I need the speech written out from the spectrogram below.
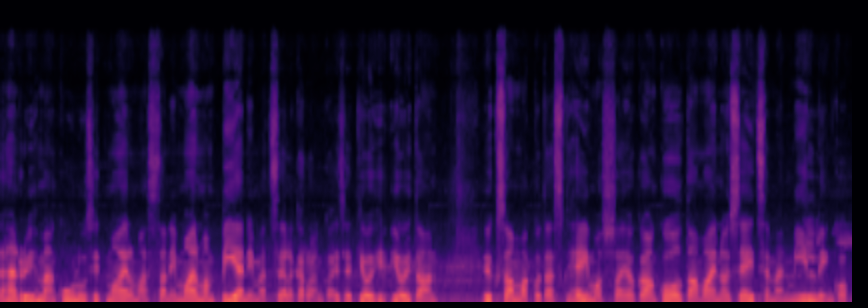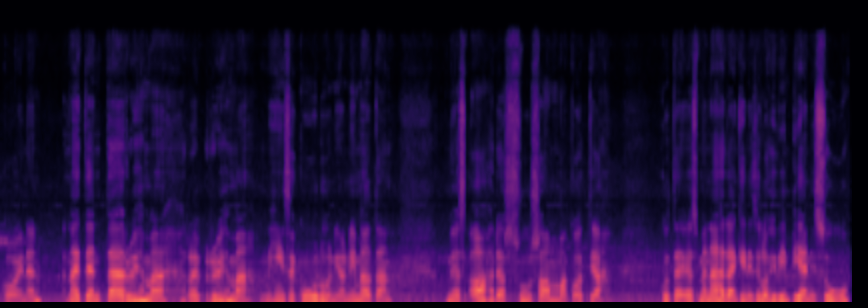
tähän ryhmään kuuluu sitten maailmassa niin maailman pienimmät selkärankaiset, joita on yksi sammakko tässä heimossa, joka on kooltaan vain noin seitsemän millin kokoinen. Näiden, tämä ryhmä, ryhmä, mihin se kuuluu, niin on nimeltään myös ahdassuusammakot. Ja kuten jos me nähdäänkin, niin sillä on hyvin pieni suu.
